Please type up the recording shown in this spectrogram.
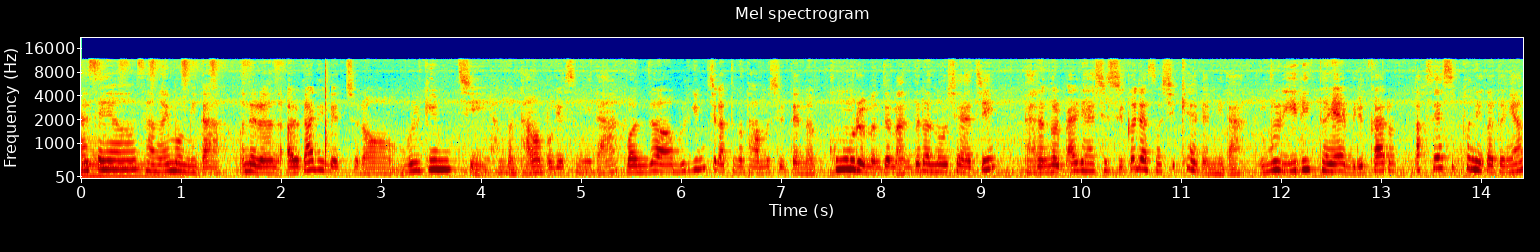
안녕하세요. 상의모입니다. 오늘은 얼갈이 배추로 물김치 한번 담아 보겠습니다. 먼저 물김치 같은 거 담으실 때는 국물을 먼저 만들어 놓으셔야지 다른 걸 빨리 하실 수 끓여서 식혀야 됩니다. 물 2리터에 밀가루 딱 3스푼이거든요.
